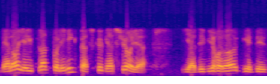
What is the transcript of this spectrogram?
Mais alors, il y a eu plein de polémiques parce que, bien sûr, il y a, il y a des virologues et des,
